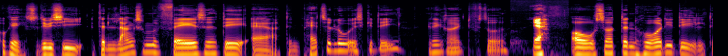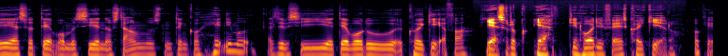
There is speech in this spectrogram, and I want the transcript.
Okay, så det vil sige, at den langsomme fase, det er den patologiske del, er det ikke rigtigt forstået? Ja. Og så den hurtige del, det er så der, hvor man siger, når stavnmusen den går hen imod. Altså det vil sige, der hvor du øh, korrigerer fra. Ja, så du, ja, din hurtige fase korrigerer du. Okay.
